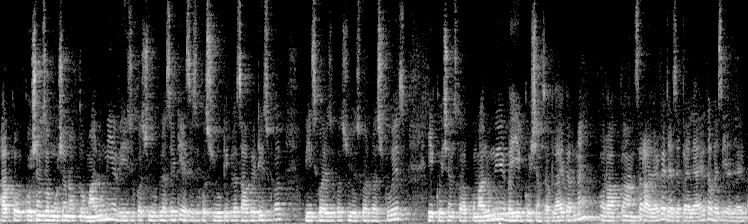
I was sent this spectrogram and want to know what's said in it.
आपको क्वेश्चन ऑफ़ मोशन आप तो मालूम ही है v is equal to plus a t s is equal to t plus half a t square v square to u square plus two s ये क्वेश्चन तो आपको मालूम ही है ये क्वेश्चन अप्लाई करना है और आपका आंसर आ जाएगा, जैसे पहले आया था, वैसे ही आ जाएगा।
